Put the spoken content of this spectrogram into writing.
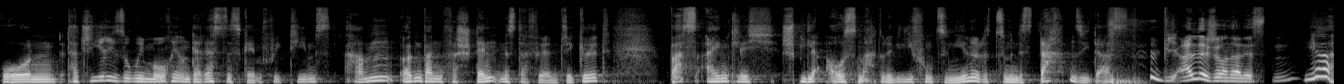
Und Tajiri Sugimori und der Rest des Game Freak Teams haben irgendwann ein Verständnis dafür entwickelt, was eigentlich Spiele ausmacht oder wie die funktionieren oder zumindest dachten sie das. Wie alle Journalisten. Ja,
